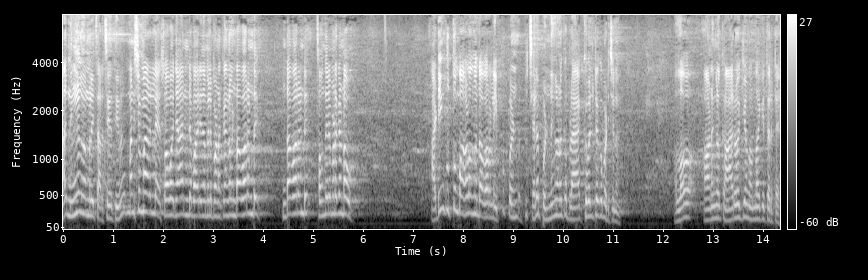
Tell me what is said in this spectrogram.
അത് നിങ്ങൾ നമ്മൾ ചർച്ച ചെയ്ത് മനുഷ്യന്മാരല്ലേ? സ്വാഭാവിക ഞാൻ എന്റെ ഭാര്യ തമ്മിൽ പണക്കങ്ങൾ ഉണ്ടാവാറുണ്ട്. ഉണ്ടാവാറുണ്ട്. സൗന്ദര്യമടക്കം ഉണ്ടാവും അടിയും കുത്തും ബഹളമൊന്നും ഉണ്ടാവാറില്ല. ഇപ്പൊ പെൺ ചില പെണ്ണുങ്ങളൊക്കെ ബ്ലാക്ക് ബെൽറ്റ് ഒക്കെ പഠിച്ചിന്. അള്ളാഹ് ആണുങ്ങൾക്ക് ആരോഗ്യം നന്നാക്കി തരട്ടെ.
